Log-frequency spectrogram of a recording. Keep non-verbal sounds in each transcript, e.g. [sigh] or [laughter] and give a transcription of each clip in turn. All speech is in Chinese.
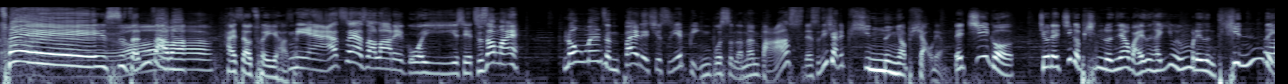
锤是挣扎吗？还是要锤一下？面子还是要拿得过一些，至少嘛，哎。龙门阵摆的其实也并不是那么巴适，但是底下的评论要漂亮。那几个就那几个评论，人家外人还以为我们没得人听的，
